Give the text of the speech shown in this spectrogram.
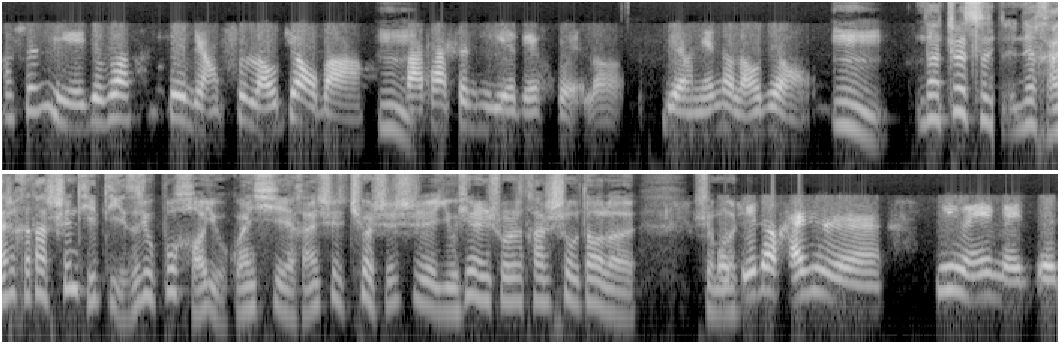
他身体就说这两次劳教吧，嗯，把他身体也给毁了，两年的劳教。嗯，那这次那还是和他身体底子就不好有关系，还是确实是有些人说是他受到了什么？我觉得还是因为没呃，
